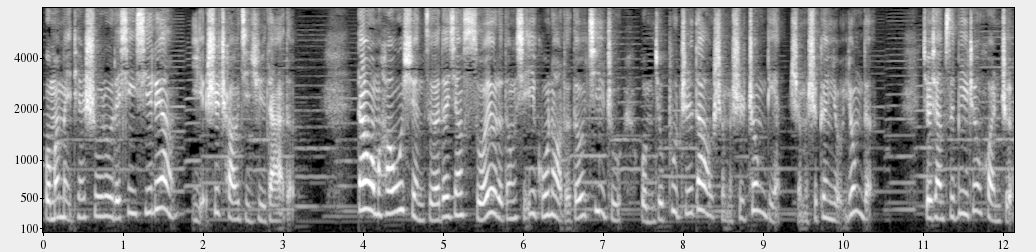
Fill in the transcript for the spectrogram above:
我们每天输入的信息量也是超级巨大的。当我们毫无选择地将所有的东西一股脑的都记住，我们就不知道什么是重点，什么是更有用的。就像自闭症患者，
